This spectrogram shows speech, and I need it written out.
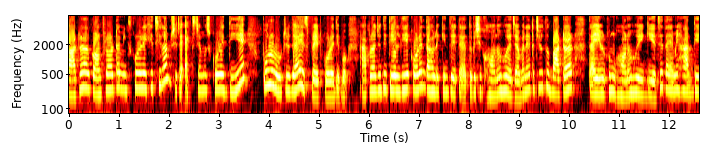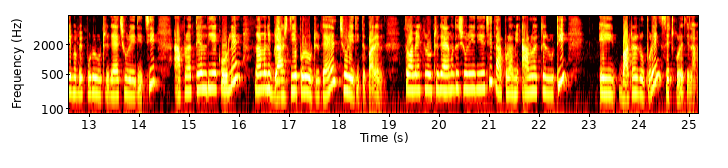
বাটার আর কর্নফ্লাওয়ারটা মিক্স করে রেখেছিলাম, সেটা এক চামচ করে দিয়ে পুরো রুটির গায়ে স্প্রেড করে দিব। আপনারা যদি তেল দিয়ে করেন, তাহলে কিন্তু এটা এত বেশি ঘন হয়ে যাবে না। এটা যেহেতু বাটার, তাই এরকম ঘন হয়ে গিয়েছে, তাই আমি হাত দিয়ে এভাবে পুরো রুটির গায়ে ছড়িয়ে দিচ্ছি। আপনারা তেল দিয়ে করলে নর্মালি ব্রাশ দিয়ে পুরো রুটির গায়ে ছড়িয়ে দিতে পারেন। তো আমি একটা রুটির গায়ের মধ্যে ছড়িয়ে দিয়েছি, তারপর আমি আরও একটা রুটি এই বাটারের উপরে সেট করে দিলাম।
